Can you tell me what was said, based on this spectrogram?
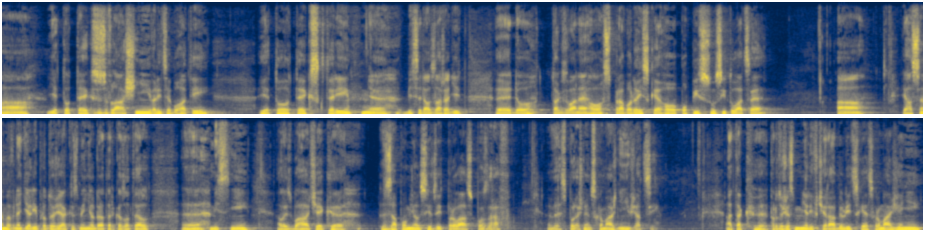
a je to text zvláštní, velice bohatý. Je to text, který eh, by se dal zařadit eh, do takzvaného spravodajského popisu situace. A já jsem v neděli, protože jak zmínil bratr kazatel eh, místní, ale z Boháček, zapomněl si vzít pro vás pozdrav ve společném schromáždění v Žadci. A tak, protože jsme měli včera biblické schromáždění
